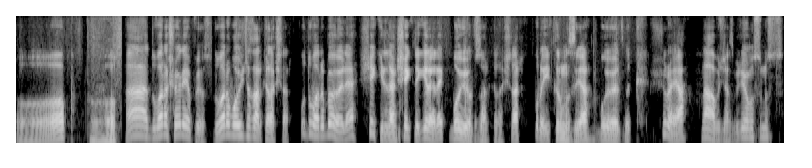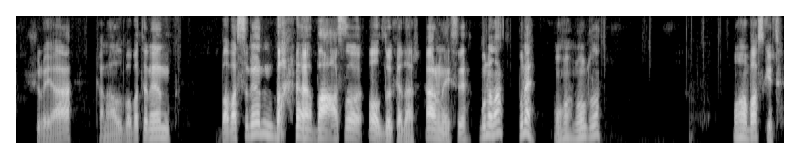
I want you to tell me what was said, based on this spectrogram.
Hop. Hop. Ha duvara şöyle yapıyoruz. Duvara boyayacağız arkadaşlar. Bu duvarı böyle şekilden şekle girerek boyuyoruz arkadaşlar. Burayı kırmızıya boyadık. Şuraya ne yapacağız biliyor musunuz? Şuraya Kanal Babatan'ın babasının ba- bağısı olduğu kadar. Her neyse. Bu ne lan? Bu ne? Oha ne oldu lan? Oha basket.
